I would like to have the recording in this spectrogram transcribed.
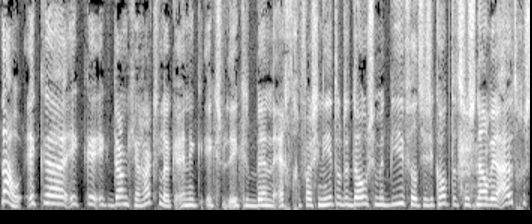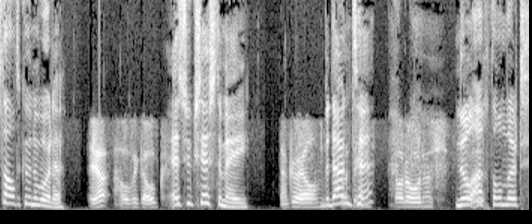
Nou, ik, eh, ik, eh, ik dank je hartelijk. En ik, ik, ik ben echt gefascineerd door de dozen met bierviltjes. Ik hoop dat ze snel weer uitgestald kunnen worden. Ja, hoop ik ook. En succes ermee. Dank u wel. Bedankt, hè. Ziens. Tot de horens. 0800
